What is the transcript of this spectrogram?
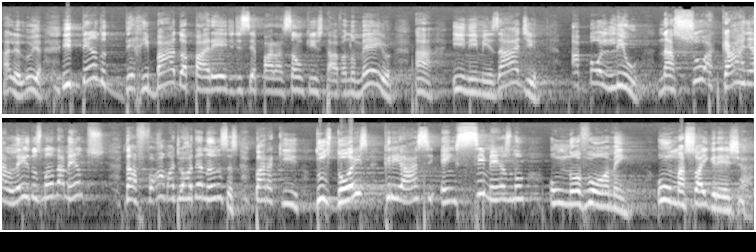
Aleluia. E tendo derribado a parede de separação que estava no meio, a inimizade, aboliu na sua carne a lei dos mandamentos, na forma de ordenanças, para que dos dois criasse em si mesmo um novo homem, uma só igreja,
